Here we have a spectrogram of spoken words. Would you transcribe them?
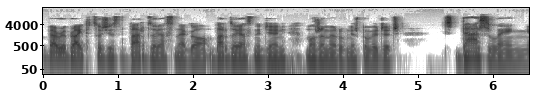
Very bright, coś jest bardzo jasnego, bardzo jasny dzień. Możemy również powiedzieć it's dazzling,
